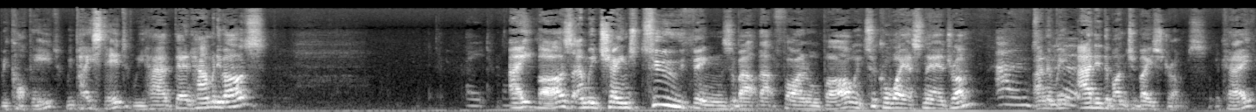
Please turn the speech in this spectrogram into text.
we copied, we pasted, we had then how many bars? Eight. Eight bars, and we changed two things about that final bar. We took away a snare drum, And, and then we added a bunch of bass drums. Okay,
